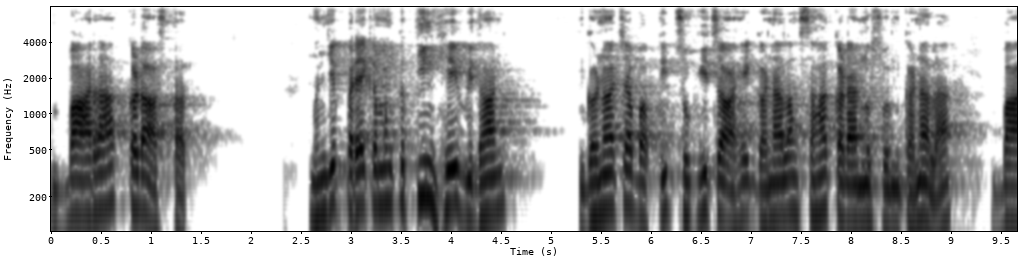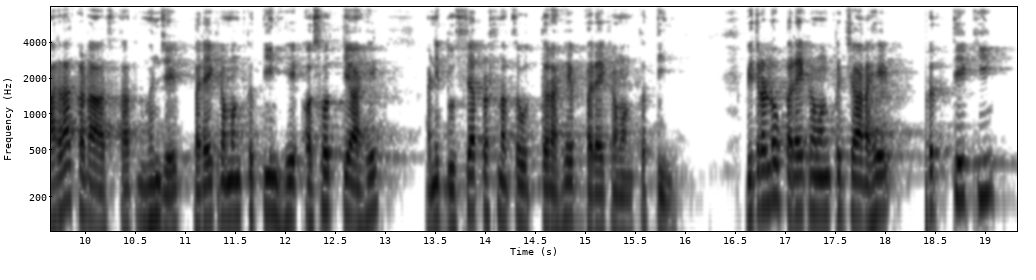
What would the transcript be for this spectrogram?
बारा कडा असतात. म्हणजे पर्याय क्रमांक तीन हे विधान घणाच्या बाबतीत चुकीचं आहे. घणाला सहा कडा नसून घणाला बारा कडा असतात. म्हणजे पर्याय क्रमांक तीन हे असत्य आहे. आणि दुसऱ्या प्रश्नाचं उत्तर आहे पर्याय क्रमांक तीन. मित्रांनो पर्याय क्रमांक चार आहे. प्रत्येकी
